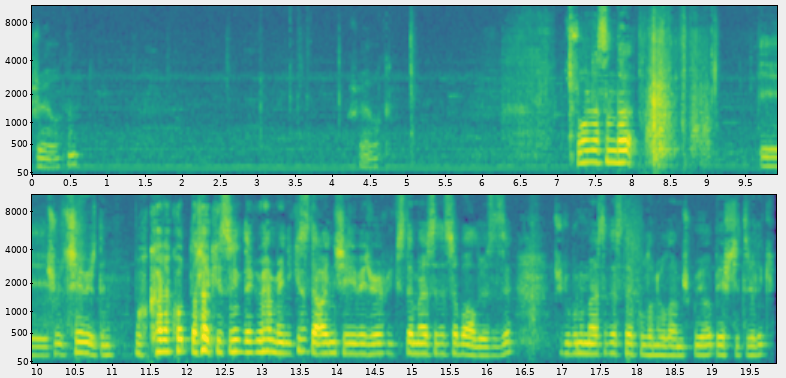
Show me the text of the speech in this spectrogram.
Şuraya bakın. Şuraya bakın. Sonrasında eee şöyle çevirdim. Bu kara kodlara kesinlikle güvenmeyin. İkisi de aynı şeyi veriyor. İkisi de Mercedes'e bağlıyor sizi. Çünkü bunu Mercedes'te kullanıyorlarmış bu yağı. 5 litrelik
